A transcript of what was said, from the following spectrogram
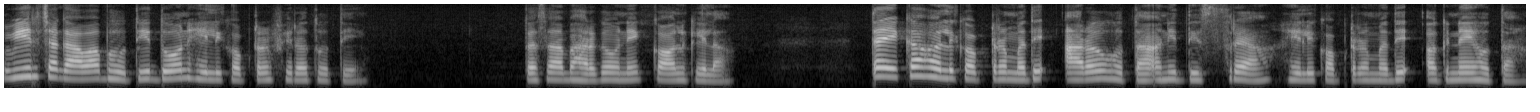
वीरच्या गावाभोवती दोन हेलिकॉप्टर फिरत होते. तसा भार्गवने कॉल केला. त्या एका हेलिकॉप्टरमध्ये आरव होता आणि दुसऱ्या हेलिकॉप्टरमध्ये अग्नेय होता.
